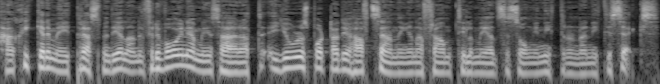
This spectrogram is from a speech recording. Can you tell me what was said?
han skickade mig ett pressmeddelande. För det var ju nämligen så här att Eurosport hade haft sändningarna fram till och med säsongen 1996.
